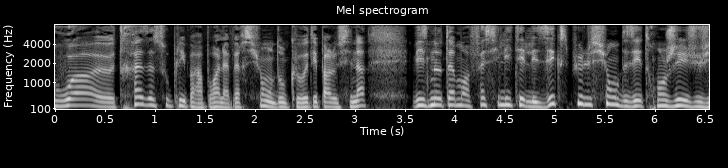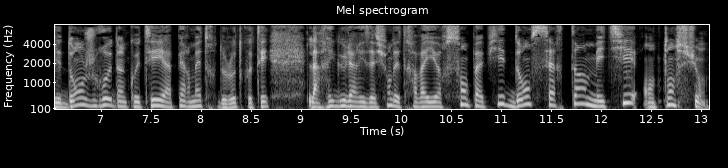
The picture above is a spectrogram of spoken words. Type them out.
loi euh, très assoupli par rapport à la version donc votée par le Sénat vise notamment à faciliter les expulsions des étrangers jugés dangereux d'un côté et à permettre de l'autre côté la régularisation des travailleurs sans papier dans certains métiers en tension.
